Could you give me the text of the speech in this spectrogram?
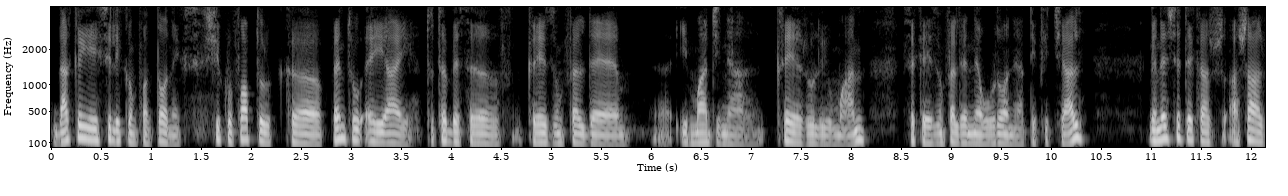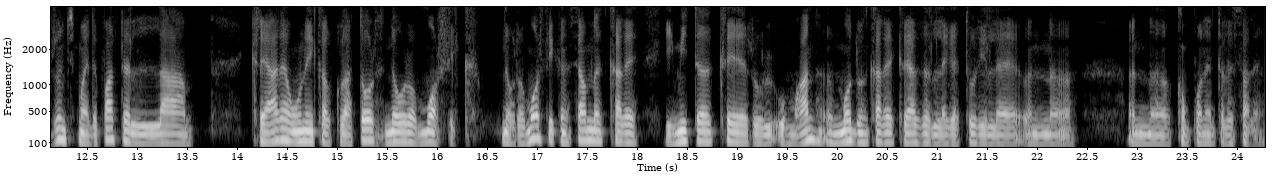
dacă e Silicon Photonics și cu faptul că pentru AI tu trebuie să creezi un fel de uh, imagine a creierului uman, să creezi un fel de neuroni artificiali, gândește-te că așa ajungi mai departe la crearea unui calculator neuromorfic. Neuromorfic înseamnă care imită creierul uman în modul în care creează legăturile în, în componentele sale,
